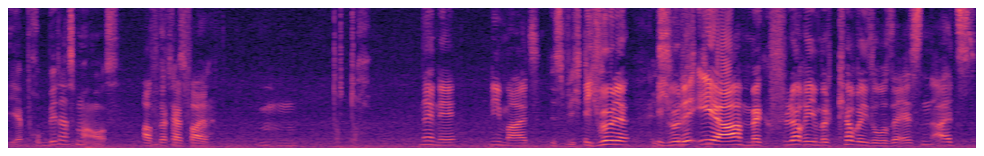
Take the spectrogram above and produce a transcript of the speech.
Ja, probier das mal aus. Auf gar keinen Fall. Mm, mm. Doch, doch. Nee, nee, niemals. Ist wichtig. Ich würde, Ist ich würde wichtig. eher McFlurry mit Currysoße essen als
